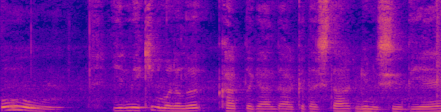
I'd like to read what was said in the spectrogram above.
Oo, 22 numaralı kartla geldi arkadaşlar. Gün ışığı diye.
